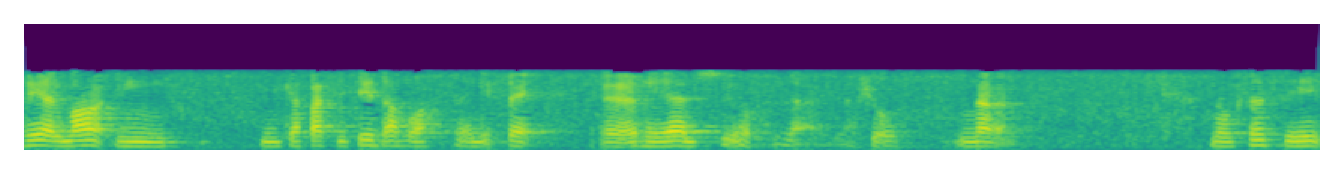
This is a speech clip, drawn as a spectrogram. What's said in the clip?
réellement une, une capacité d'avoir un effet euh, réel sur la, la chose. Non. Donc ça c'est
